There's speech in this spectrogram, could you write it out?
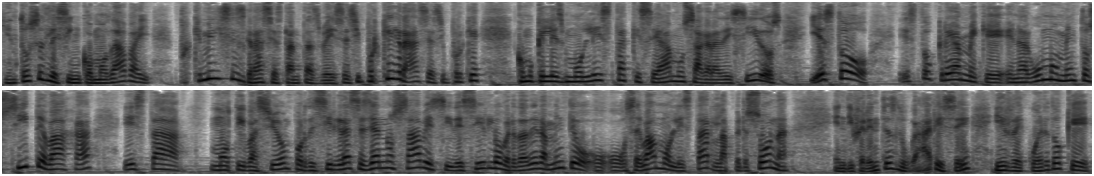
y entonces les incomodaba y ¿por qué me dices gracias tantas veces? ¿Y por qué gracias? ¿Y por qué? Como que les molesta que seamos agradecidos. Y esto, esto créanme que en algún momento sí te baja esta motivación por decir gracias. Ya no sabes si decirlo verdaderamente o, se va a molestar la persona en diferentes lugares. ¿eh? Y recuerdo que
